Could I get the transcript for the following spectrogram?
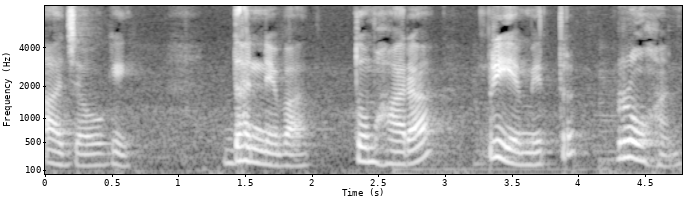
आ जाओगे। धन्यवाद। तुम्हारा प्रिय मित्र रोहन।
